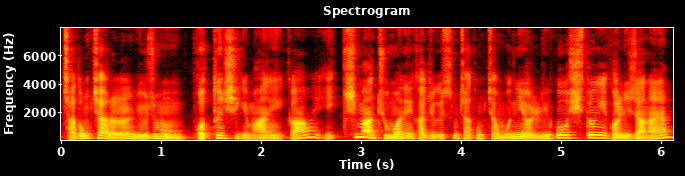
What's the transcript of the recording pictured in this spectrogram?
자동차를 요즘은 버튼식이 많으니까 이 키만 주머니에 가지고 있으면 자동차 문이 열리고 시동이 걸리잖아요.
